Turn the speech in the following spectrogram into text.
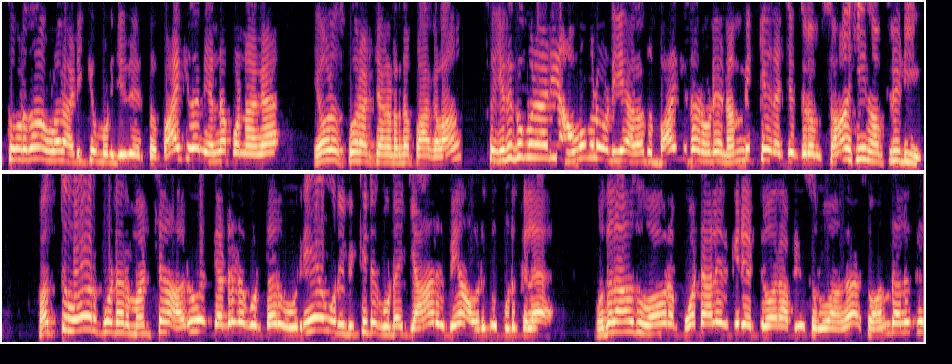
ஸ்கோர் தான் அவங்களால அடிக்க முடிஞ்சது. ஸோ பாகிஸ்தான் என்ன பண்ணாங்க? எவ்வளவு ஸ்கோர் அடிச்சாங்கன்றத பார்க்கலாம். ஸோ இதுக்கு முன்னாடி அவங்களுடைய அதாவது பாகிஸ்தானுடைய நம்பிக்கை நட்சத்திரம் ஷாஹின் அப்ரிடி பத்து ஓவர் போட்டார் மனுஷன் அறுபத்தி எட்டு கொடுத்தாரு. ஒரே ஒரு விக்கெட்டை கூட யாருமே அவருக்கு கொடுக்கல. முதலாவது ஓவரை போட்டாலே விக்கெட் எடுத்துருவாரு அப்படின்னு சொல்லுவாங்க. ஸோ அந்த அளவுக்கு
